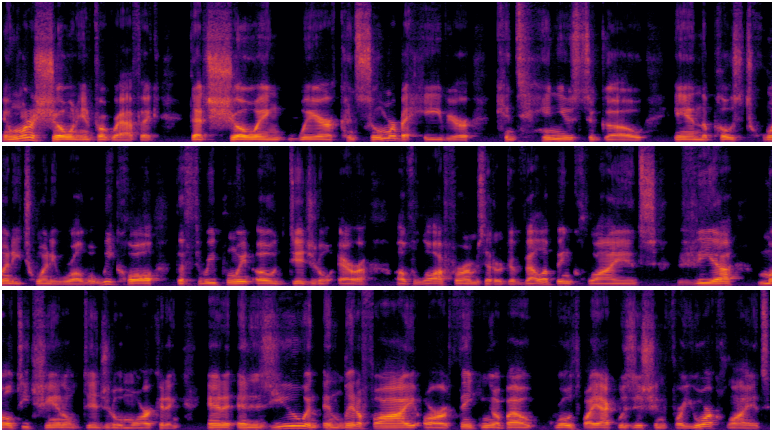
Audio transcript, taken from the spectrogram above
And want to show an infographic that's showing where consumer behavior continues to go in the post 2020 world, what we call the 3.0 digital era of law firms that are developing clients via multi-channel digital marketing. And, and as you and, and Litify are thinking about growth by acquisition for your clients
